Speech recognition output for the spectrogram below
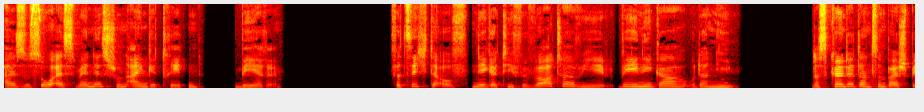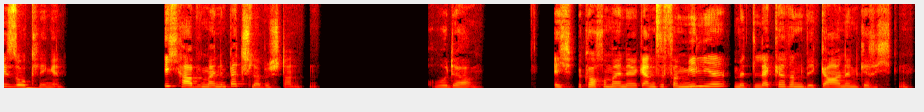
also so, als wenn es schon eingetreten wäre. Verzichte auf negative Wörter wie weniger oder nie. Das könnte dann zum Beispiel so klingen. Ich habe meinen Bachelor bestanden. Oder Ich bekoche meine ganze Familie mit leckeren veganen Gerichten.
